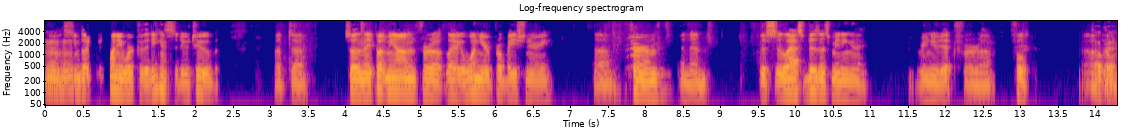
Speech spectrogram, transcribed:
Mhm. It seems like there's plenty of work for the deacons to do too. But, but uh, so then they put me on for a, like a one year probationary uh, term, and then this the last business meeting I renewed it for uh, full uh, Okay.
